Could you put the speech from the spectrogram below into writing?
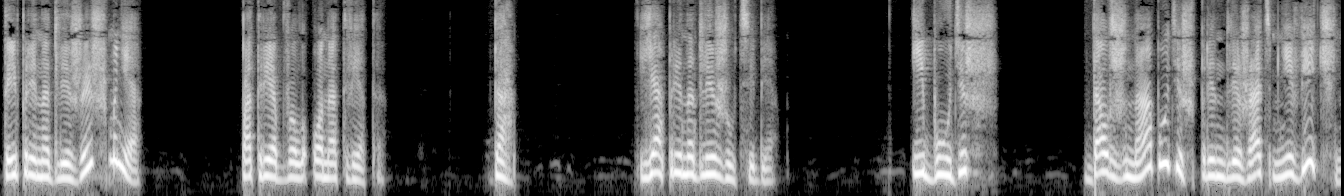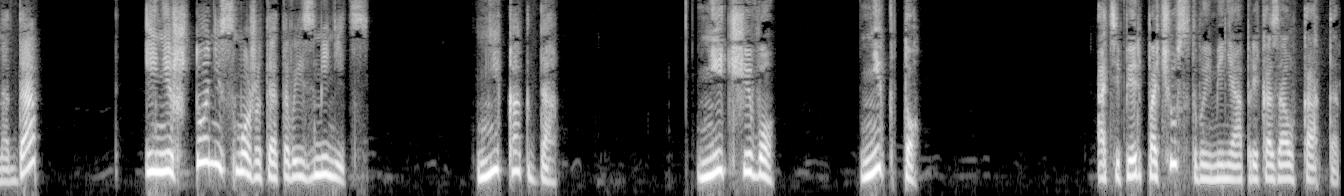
ты принадлежишь мне?» — потребовал он ответа. «Да, я принадлежу тебе. И будешь, должна будешь принадлежать мне вечно, да? И ничто не сможет этого изменить. Никогда. Ничего. Никто. «А теперь почувствуй меня», — приказал Каттер.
